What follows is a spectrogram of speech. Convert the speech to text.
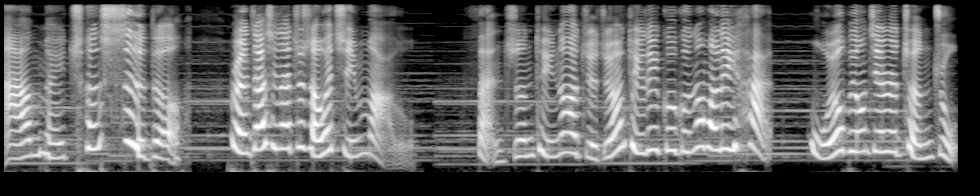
阿梅真是的，人家现在至少会骑马了。反正缇娜姐姐和提利哥哥那么厉害，我又不用接任城主，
